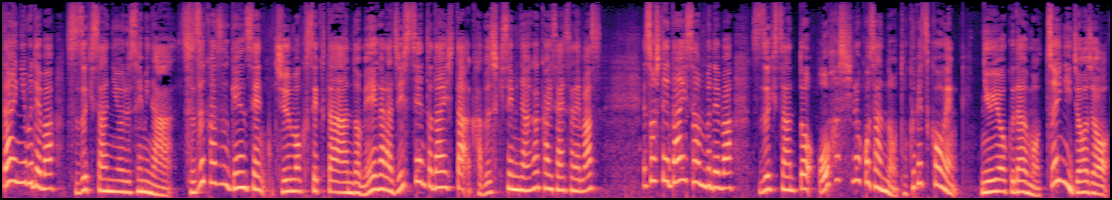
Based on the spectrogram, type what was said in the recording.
第2部では鈴木さんによるセミナー、鈴数厳選注目セクター銘柄実践と題した株式セミナーが開催されます。そして第3部では、鈴木さんと大橋弘子さんの特別講演、ニューヨークダウもついに上場、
